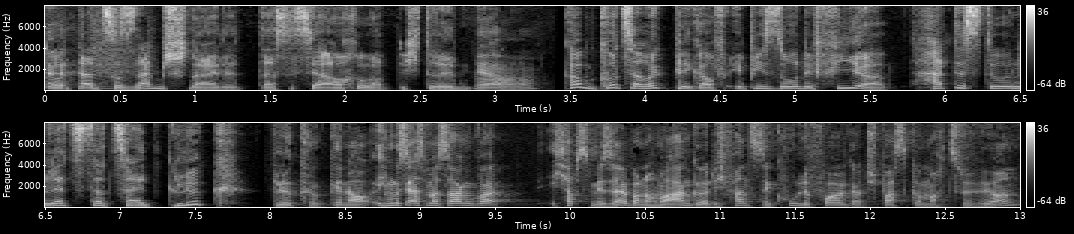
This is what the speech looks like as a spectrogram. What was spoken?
und dann zusammenschneidet. Das ist ja auch überhaupt nicht drin. Ja. Komm, kurzer Rückblick auf Episode 4. Hattest du in letzter Zeit Glück? Glück, genau. Ich muss erst mal sagen, war, ich habe es mir selber nochmal angehört. Ich fand es eine coole Folge, hat Spaß gemacht zu hören,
